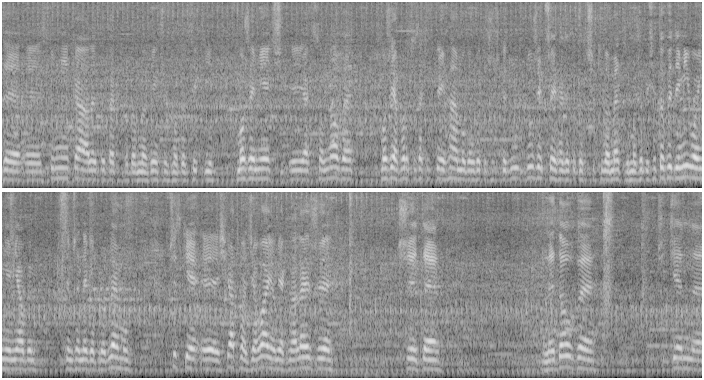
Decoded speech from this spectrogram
z tłumnika, ale to tak podobno większość motocykli może mieć y, jak są nowe. Może ja po prostu takich, które jechałem, mogę go troszeczkę dłu- dłużej przejechać, a tylko 3 km. Może by się to wydymiło i nie miałbym z tym żadnego problemu. Wszystkie e, światła działają jak należy. Czy te LEDowe, czy dzienne.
